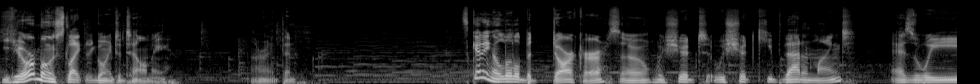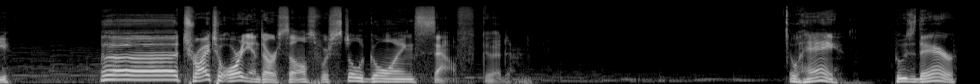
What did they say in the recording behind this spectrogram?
You're most likely going to tell me. All right then. It's getting a little bit darker, so we should we should keep that in mind as we uh try to orient ourselves. We're still going south. Good. Oh hey, who's there?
